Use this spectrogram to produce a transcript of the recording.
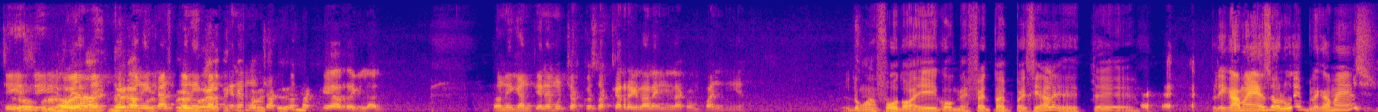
Sí, sí, obviamente Tony Khan, tiene muchas cosas que arreglar. Tony Khan tiene muchas cosas que arreglar en la compañía. Yo tengo una foto ahí con efectos especiales. Este. explícame eso, Luis, explícame eso.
